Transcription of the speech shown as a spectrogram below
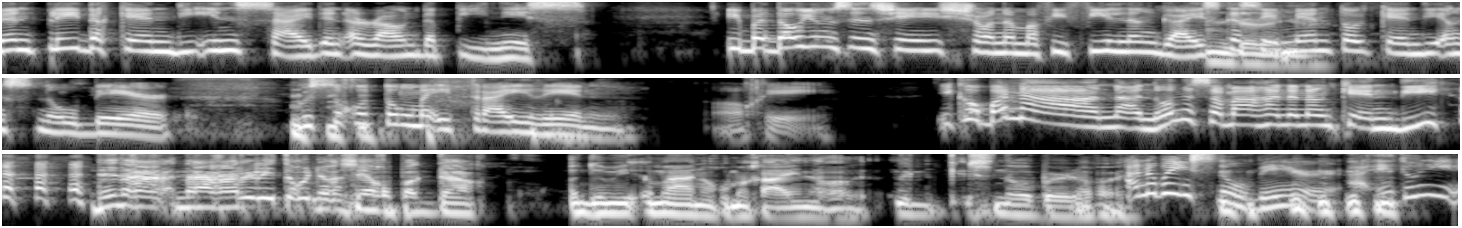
then play the candy inside and around the penis. Iba daw yung sensation na mafe-feel ng guys Ang kasi galing mental candy ang Snow Bear. Gusto ko tong maitry rin. Okay. Ikaw ba na, na ano, nasamahan na ng candy? Hindi, naka, nakaka-relate ako niya kasi ako pagka dumi, umano, kumakain ako. Nag-snowbird ako eh. ano ba yung Snow Bear? ah, ito ni...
